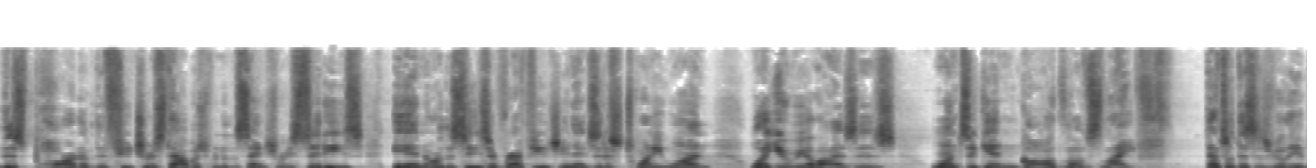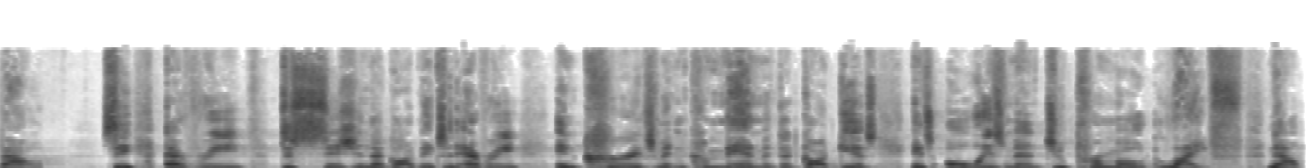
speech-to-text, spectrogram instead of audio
this part of the future establishment of the sanctuary cities in, or the cities of refuge in Exodus 21. What you realize is, once again, God loves life. That's what this is really about. See, every decision that God makes and every encouragement and commandment that God gives, it's always meant to promote life. Now,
